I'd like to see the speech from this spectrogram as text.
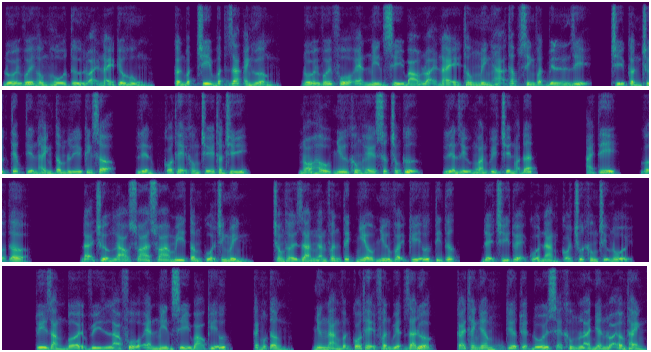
đối với hồng hồ tử loại này tiêu hùng, cần bất chi bất giác ảnh hưởng đối với phổ ẹn mìn xì báo loại này thông minh hạ thấp sinh vật biến đến dị, chỉ cần trực tiếp tiến hành tâm lý kinh sợ, liền có thể khống chế thần trí. Nó hầu như không hề sức chống cự, liền dịu ngoan quỷ trên mặt đất. It gt đại trưởng lão xoa xoa mi tâm của chính mình, trong thời gian ngắn phân tích nhiều như vậy ký ức tin tức, để trí tuệ của nàng có chút không chịu nổi. Tuy rằng bởi vì là phổ ẹn mìn xì báo ký ức, cách một tầng, nhưng nàng vẫn có thể phân biệt ra được, cái thanh âm kia tuyệt đối sẽ không là nhân loại âm thanh.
